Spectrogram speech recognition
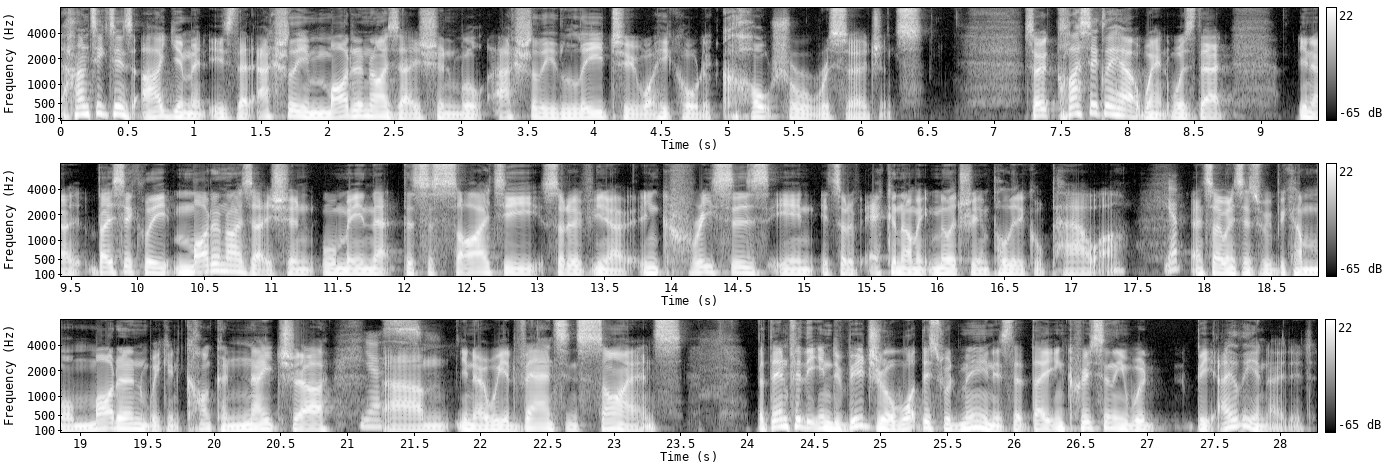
Huntington's argument is that actually modernization will actually lead to what he called a cultural resurgence. So classically, how it went was that you know basically modernization will mean that the society sort of you know increases in its sort of economic, military, and political power. Yep. And so, in a sense, we become more modern. We can conquer nature. Yes. Um, you know, we advance in science. But then, for the individual, what this would mean is that they increasingly would be alienated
